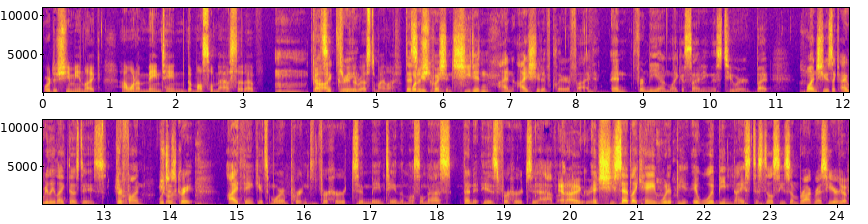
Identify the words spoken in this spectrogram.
or does she mean like I want to maintain the muscle mass that I've Mm, that's got a through the rest of my life? That's What a good she mean? question. She didn't, and I should have clarified. And for me, I'm like assigning this to her. But one, she was like, I really like those days. They're Sure. fun, which is great. I think it's more important for her to maintain the muscle mass than it is for her to have. And I new- agree. And she said, like, hey, would it be? It would be nice to still see some progress here. Yep.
